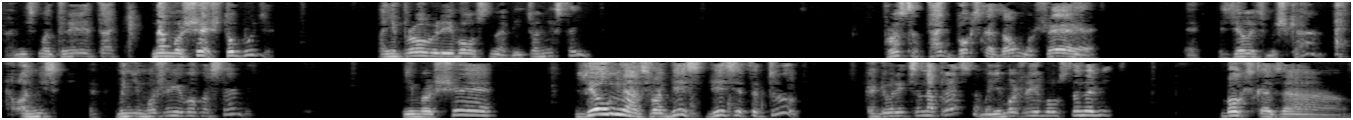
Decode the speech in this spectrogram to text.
Они смотрели так на Моше, что будет. Они пробовали его установить, он не стоит. Просто так Бог сказал Моше э, сделать мешкан. Он не, мы не можем его поставить. И Моше сделал нас весь, весь этот труд. Как говорится, напрасно. Мы не можем его установить. Бог сказал,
